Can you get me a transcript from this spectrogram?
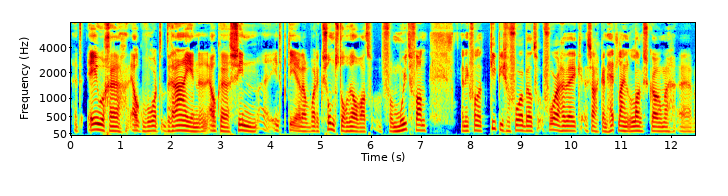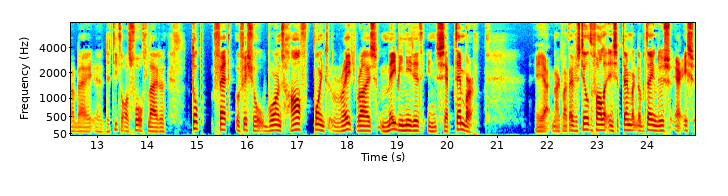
het eeuwige, elk woord draaien en elke zin eh, interpreteren, daar word ik soms toch wel wat vermoeid van. En ik vond het typische voorbeeld. Vorige week zag ik een headline langskomen. Uh, waarbij uh, de titel als volgt luidde. Top Fed official warns half point rate rise may be needed in September. Ja, nou ik laat even stil te vallen in september. Dat betekent dus, er is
